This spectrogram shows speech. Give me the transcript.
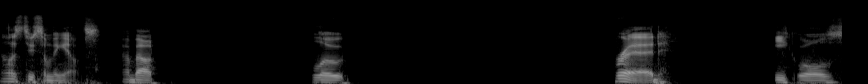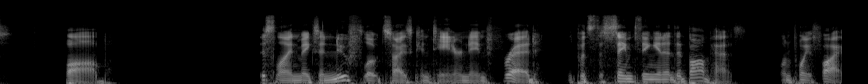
Now let's do something else. How about float Fred equals Bob. This line makes a new float size container named Fred and puts the same thing in it that Bob has, 1.5.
